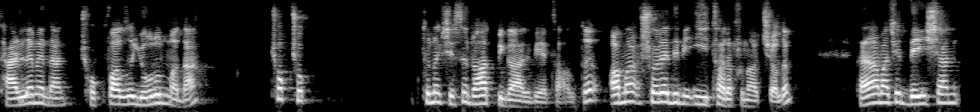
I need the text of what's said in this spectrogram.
terlemeden, çok fazla yorulmadan çok çok tırnak içerisinde rahat bir galibiyet aldı. Ama şöyle de bir iyi tarafını açalım. Fenerbahçe değişen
